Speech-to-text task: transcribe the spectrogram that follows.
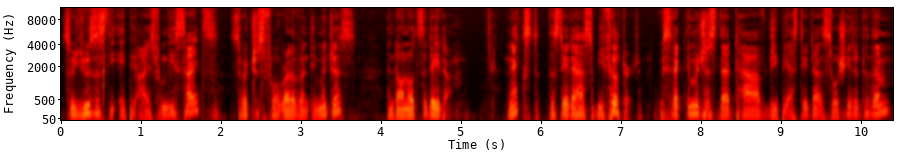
So uses the APIs from these sites, searches for relevant images, and downloads the data. Next, this data has to be filtered. We select images that have GPS data associated to them,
